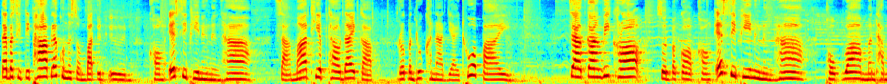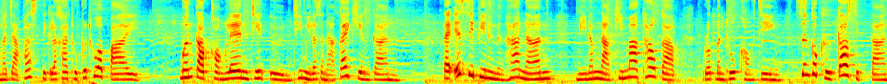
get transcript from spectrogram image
แต่ประสิทธิภาพและคุณสมบัติอื่นๆ ของ SCP-115 สามารถเทียบเท่าได้กับรถบรรทุกขนาดใหญ่ทั่วไป จากการวิเคราะห์ส่วนประกอบของ SCP-115 พบว่ามันทำมาจากพลาสติกราคาถูกทั่วๆไป เหมือนกับของเล่นชิ้นอื่นที่มีลักษณะใกล้เคียงกัน แต่ SCP-115 นั้น มีน้ำหนักที่มากเท่ากับรถบรรทุกของจริง ซึ่งก็คือ 90 ตัน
